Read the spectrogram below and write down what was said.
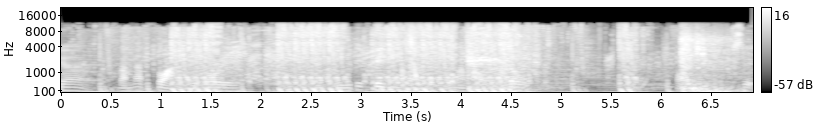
Kia, bắn đạn tỏa thì thôi. Tí thì kinh, mà máu đâu? Khó sự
